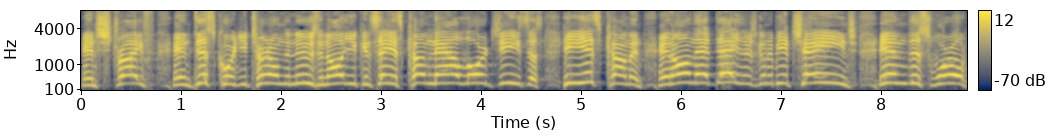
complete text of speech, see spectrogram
and strife and discord? You turn on the news and all you can say is, Come now, Lord Jesus. He is coming. And on that day, there's going to be a change in this world.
